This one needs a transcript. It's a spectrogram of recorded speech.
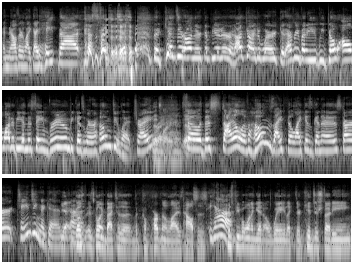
And now they're like, I hate that because the, the kids are on their computer and I'm trying to work and everybody, we don't all want to be in the same room because we're home too much, right? That's Right. funny. So the style of homes, I feel like, is going to start changing again. Yeah, it Uh. It's going back to the, the compartmentalized houses. Yeah. Because people want to get away. Like their kids are studying.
